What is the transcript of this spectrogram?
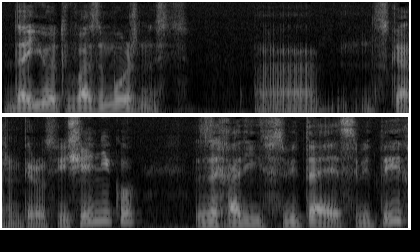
дает возможность, э, скажем, первосвященнику – заходить в святая святых,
